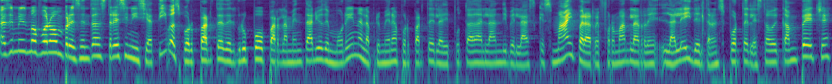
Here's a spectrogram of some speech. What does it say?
Asimismo, fueron presentadas tres iniciativas por parte del grupo parlamentario de Morena, la primera por parte de la diputada Landy Velázquez May para reformar la, la ley del transporte del Estado de Campeche.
